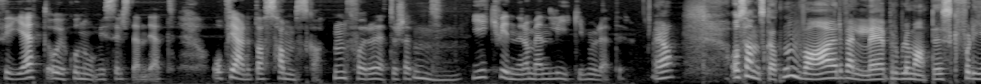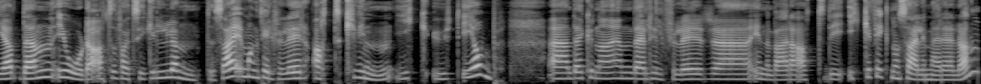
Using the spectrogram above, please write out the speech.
frihet og økonomisk selvstendighet. Og fjernet da samskatten for å rett og slett mm. gi kvinner og menn like muligheter. Ja, og samskatten var veldig problematisk, fordi at den gjorde at det faktisk ikke lønte seg i mange tilfeller at kvinnen gikk ut i jobb. Eh, det kunne en del tilfeller eh, innebære at de ikke fikk noe særlig mer lønn,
